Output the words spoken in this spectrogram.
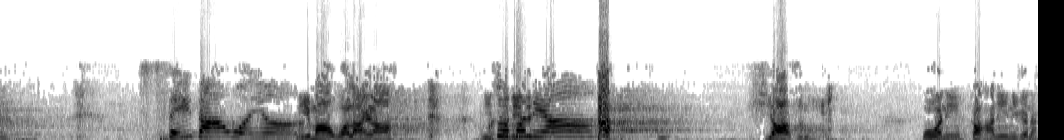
呀！谁打我呀？你妈，我来了啊！你说你这何母娘，吓死你！我问你干啥呢？你搁那？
